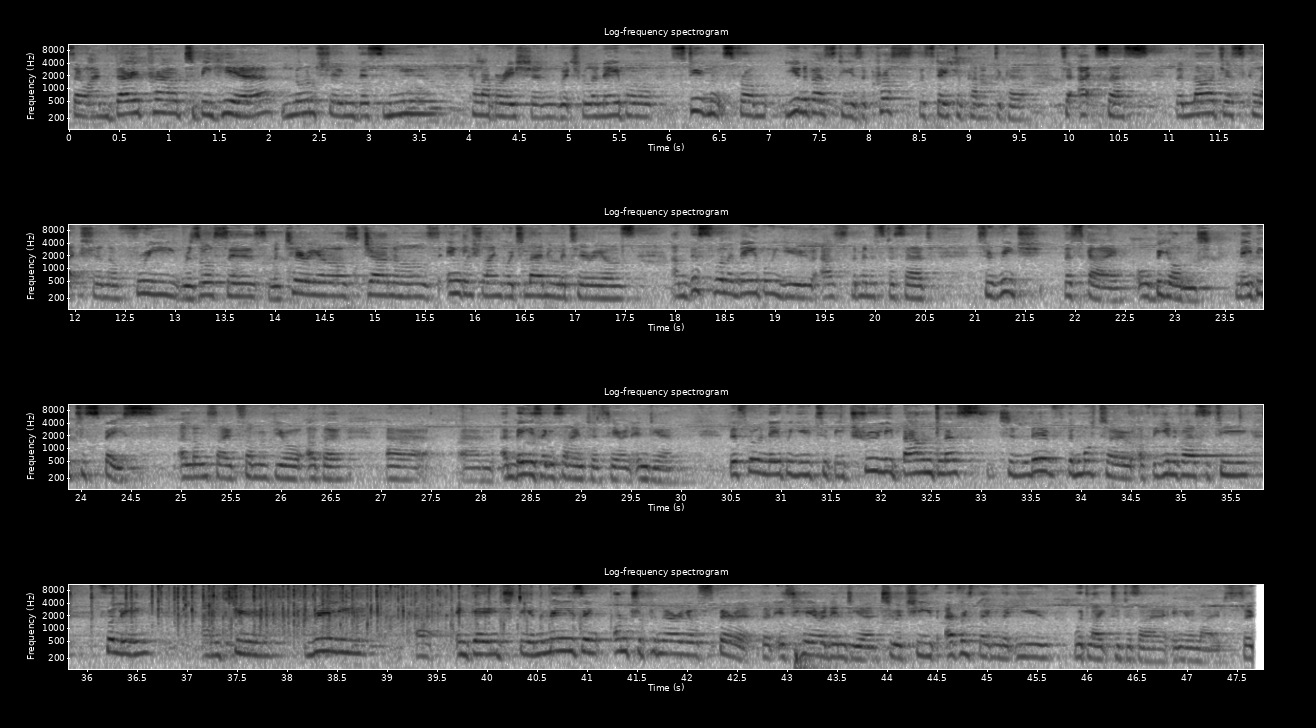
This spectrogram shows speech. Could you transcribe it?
So I'm very proud to be here launching this new collaboration which will enable students from universities across the state of Karnataka to access the largest collection of free resources, materials, journals, English language learning materials. And this will enable you, as the Minister said, to reach the sky or beyond, maybe to space, alongside some of your other uh, um, amazing scientists here in India. This will enable you to be truly boundless, to live the motto of the university fully, and to really uh, engage the amazing entrepreneurial spirit that is here in India to achieve everything that you would like to desire in your lives. So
